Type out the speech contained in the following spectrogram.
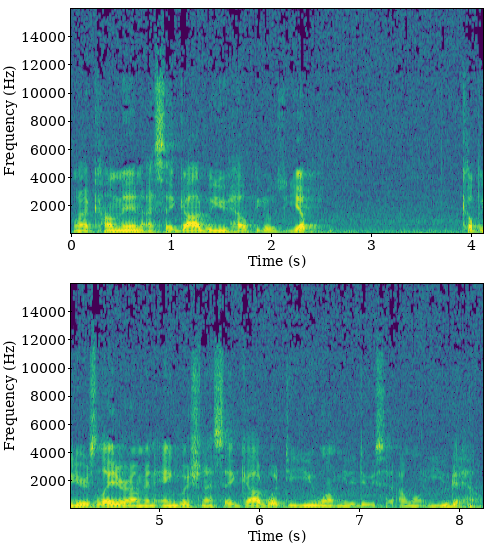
When I come in, I say, God, will you help? He goes, Yep. A couple years later, I'm in anguish and I say, God, what do you want me to do? He said, I want you to help.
